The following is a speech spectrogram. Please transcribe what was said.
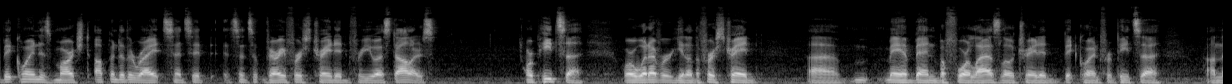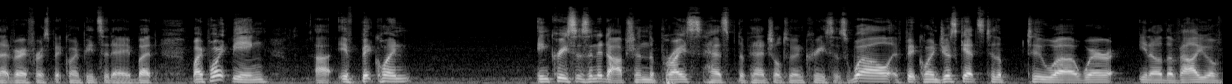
Bitcoin has marched up and to the right since it since it very first traded for U.S. dollars, or pizza, or whatever you know the first trade uh, may have been before Laszlo traded Bitcoin for pizza on that very first Bitcoin pizza day. But my point being, uh, if Bitcoin increases in adoption, the price has the potential to increase as well. If Bitcoin just gets to the to uh, where you know the value of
